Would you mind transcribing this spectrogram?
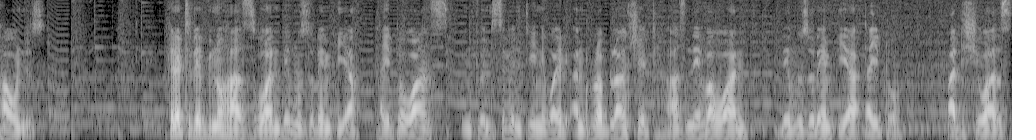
pounds. Helle Trevino has won the Ms. Olympia title once in 2017 while Andrulla Blanchette has never won the Ms. Olympia title but she was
